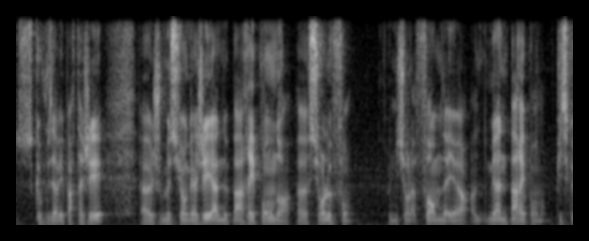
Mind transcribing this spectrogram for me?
ce que vous avez partagé. Euh, je me suis engagé à ne pas répondre euh, sur le fond, ni sur la forme d'ailleurs, mais à ne pas répondre, puisque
